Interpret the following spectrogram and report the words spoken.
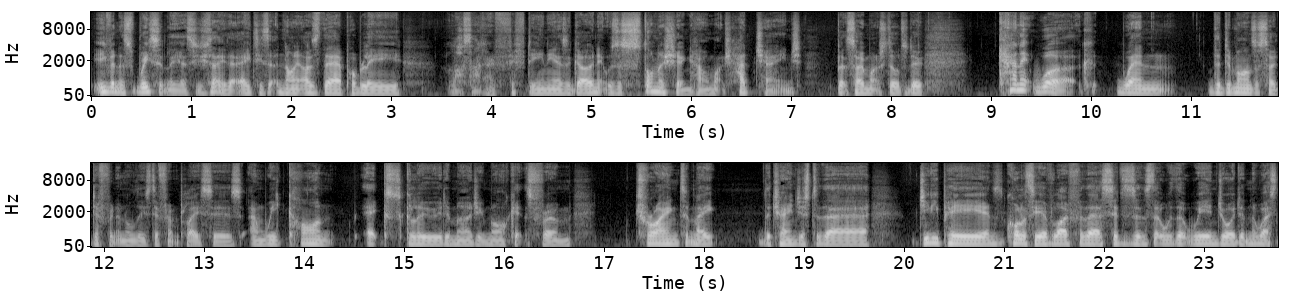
even as recently as you say, the eighties I was there probably last, I don't know, 15 years ago, and it was astonishing how much had changed, but so much still to do. Can it work when the demands are so different in all these different places and we can't exclude emerging markets from trying to make the changes to their GDP and quality of life for their citizens that, that we enjoyed in the West?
